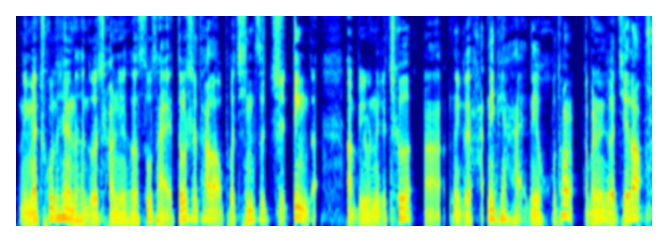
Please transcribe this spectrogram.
里面出现的很多场景和素材都是他老婆亲自指定的啊，比如那个车啊，那个海那片海那个胡同啊，不是那个街道，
